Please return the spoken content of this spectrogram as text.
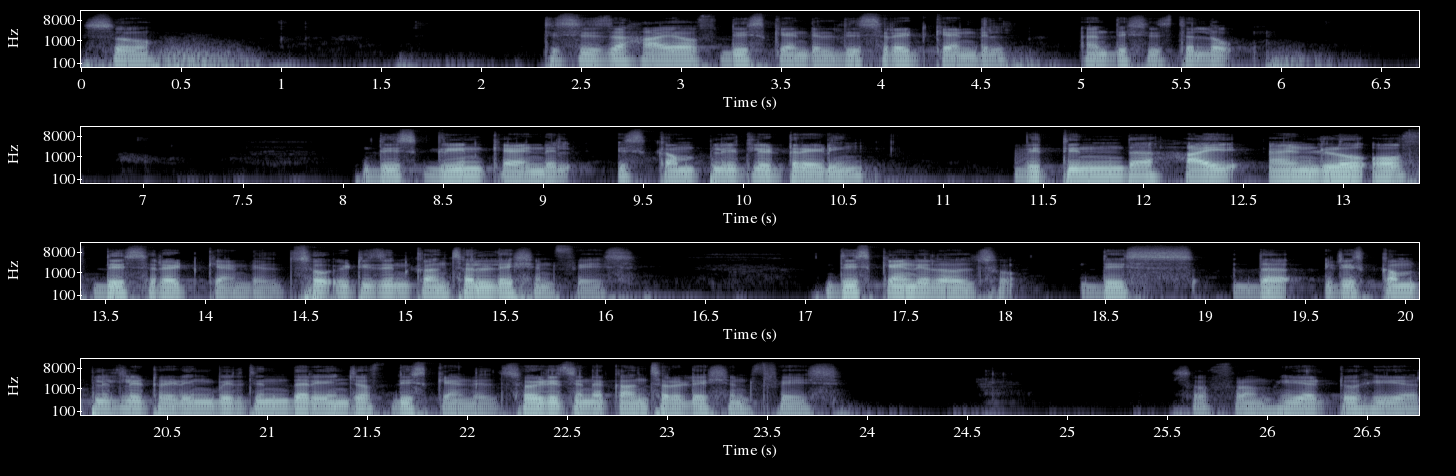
So this is the high of this candle this red candle and this is the low. This green candle is completely trading within the high and low of this red candle. So it is in consolidation phase. This candle also. This the it is completely trading within the range of this candle. So it is in a consolidation phase. So from here to here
